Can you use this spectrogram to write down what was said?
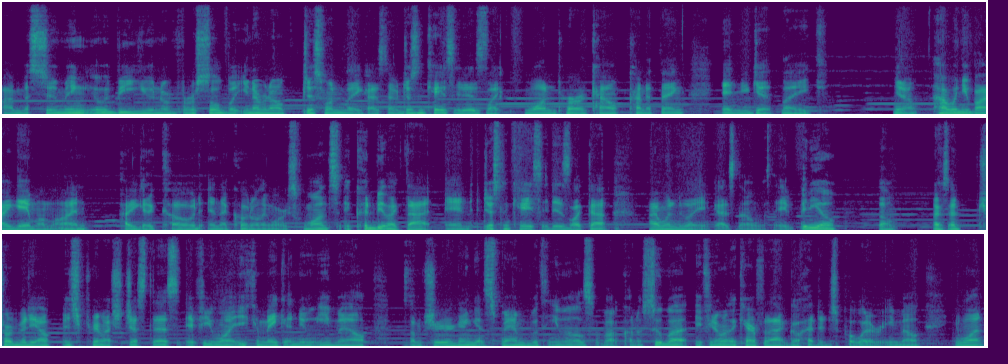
I'm assuming it would be universal, but you never know. Just wanted to let you guys know, just in case it is like one per account kind of thing, and you get like, you know, how when you buy a game online, how you get a code, and that code only works once. It could be like that, and just in case it is like that, I wanted to let you guys know with a video. So, like I said, short video. It's pretty much just this. If you want, you can make a new email I'm sure you're going to get spammed with emails about Konosuba. If you don't really care for that, go ahead and just put whatever email you want,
